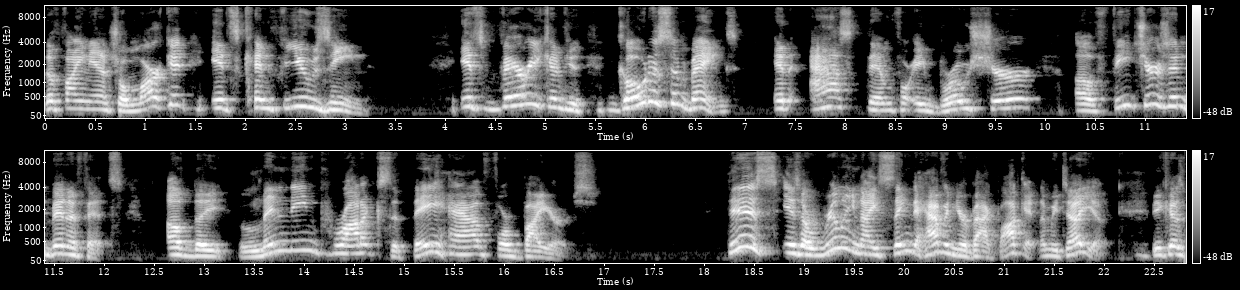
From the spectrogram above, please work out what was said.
the financial market. It's confusing. It's very confusing. Go to some banks and ask them for a brochure of features and benefits of the lending products that they have for buyers. This is a really nice thing to have in your back pocket, let me tell you, because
